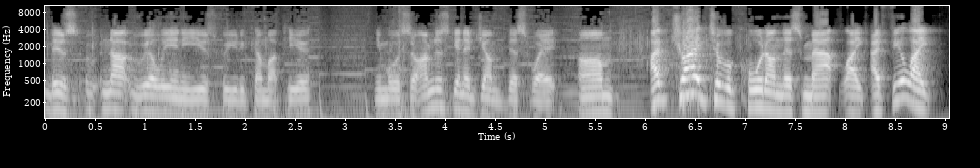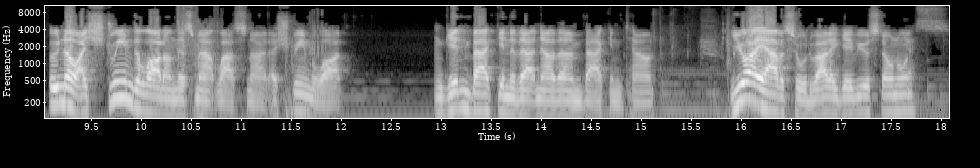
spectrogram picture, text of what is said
there's not really any use for you to come up here anymore, so I'm just gonna jump this way. Um, I've tried to record on this map. Like, I feel like, oh no, I streamed a lot on this map last night. I streamed a lot. I'm getting back into that now that I'm back in town. You already have a sword, right? I gave you a stone one. Yes.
